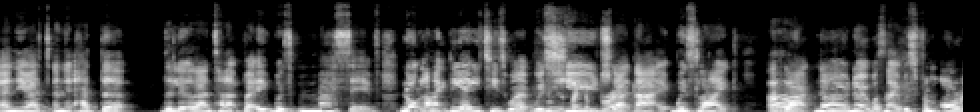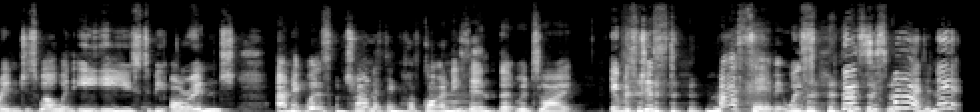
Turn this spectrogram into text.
And you had, and it had the the little antenna, but it was massive. Not like the 80s where it was, it was huge like, like, that. It was like oh. like no, no, it wasn't. It was from Orange as well when EE used to be Orange. And it was I'm trying to think if I've got mm. anything that would like it was just massive. It was that's just mad, isn't it?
